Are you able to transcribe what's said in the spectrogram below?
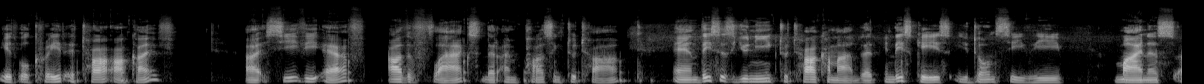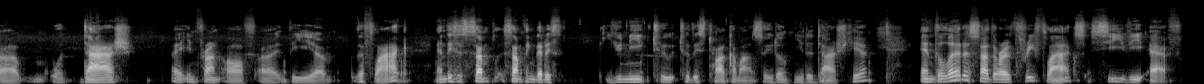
it will create a tar archive. Uh, cvf are the flags that I'm passing to tar. And this is unique to tar command that in this case, you don't see the minus uh, or dash in front of uh, the um, the flag. And this is some, something that is unique to, to this tar command, so you don't need a dash here. And the letters are, there are three flags, CVF.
